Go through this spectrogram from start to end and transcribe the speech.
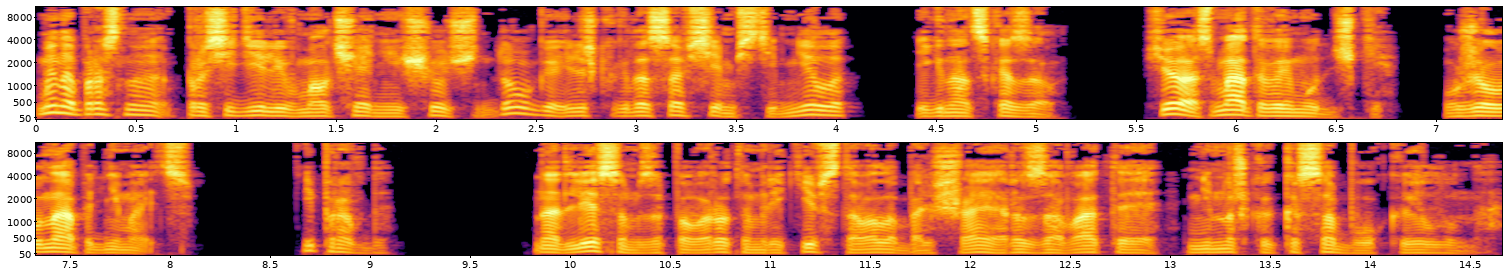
Мы напрасно просидели в молчании еще очень долго, и лишь когда совсем стемнело, Игнат сказал. — Все, сматываем удочки. Уже луна поднимается. И правда. Над лесом за поворотом реки вставала большая, розоватая, немножко кособокая луна.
